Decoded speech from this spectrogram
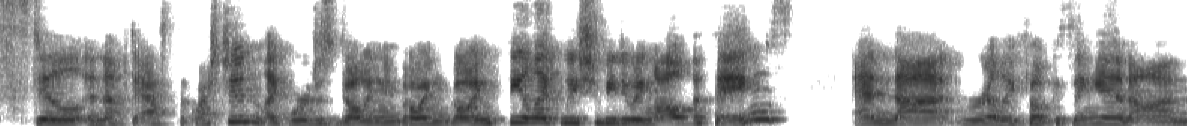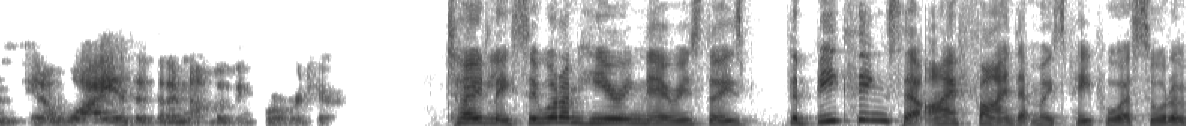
still enough to ask the question. Like we're just going and going and going. Feel like we should be doing all the things and not really focusing in on you know why is it that i'm not moving forward here? Totally. So what i'm hearing there is those the big things that i find that most people are sort of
